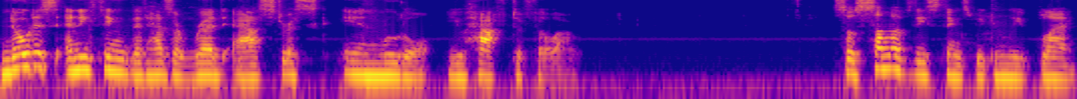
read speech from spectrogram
Notice anything that has a red asterisk in Moodle you have to fill out. So some of these things we can leave blank.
